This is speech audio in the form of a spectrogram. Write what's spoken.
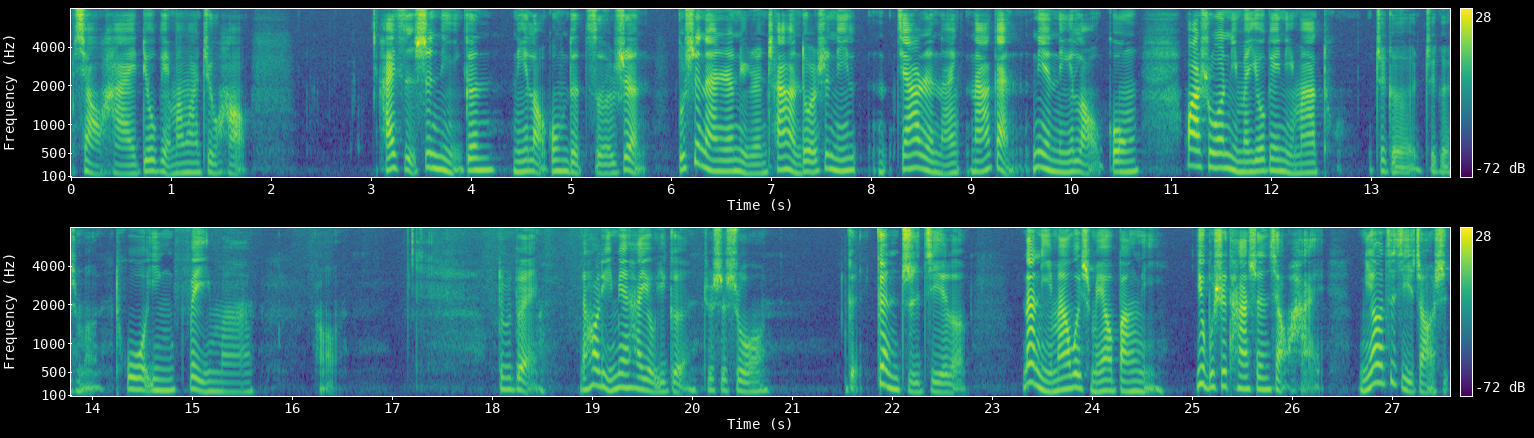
小孩丢给妈妈就好。孩子是你跟你老公的责任。不是男人女人差很多，而是你家人哪哪敢念你老公？话说你们有给你妈托这个这个什么托婴费吗？好，对不对？然后里面还有一个，就是说更更直接了。那你妈为什么要帮你？又不是她生小孩，你要自己找时，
